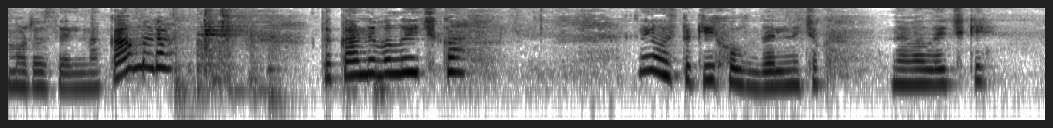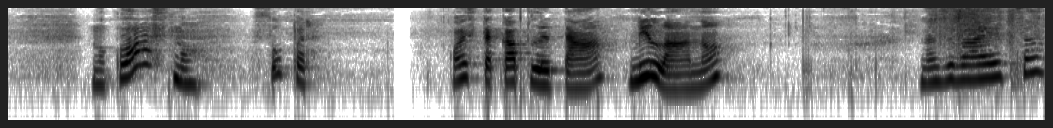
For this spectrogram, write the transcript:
Морозильна камера. Така невеличка. І ось такий холодильничок невеличкий. Ну, класно, супер. Ось така плита Мілано називається.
